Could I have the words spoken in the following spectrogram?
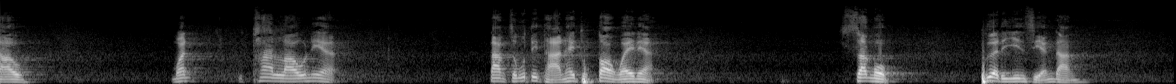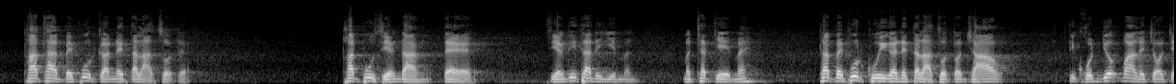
เรา มันถ้าเราเนี่ย ตั้งสมมติฐานให้ถูกต้องไว้เนี่ย สงบเพื่อได้ยินเสียงดัง ถ้าท่านไปพูดกันในตลาดสดเนี่ยท่านพูดเสียงดัง แต่เสียงที่ท่านได้ยินมัน มันชัดเจนไหมท่านไปพูดคุยกันในตลาดสดตอนเช้า ที่คนเยอะมากเลยจอแจ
